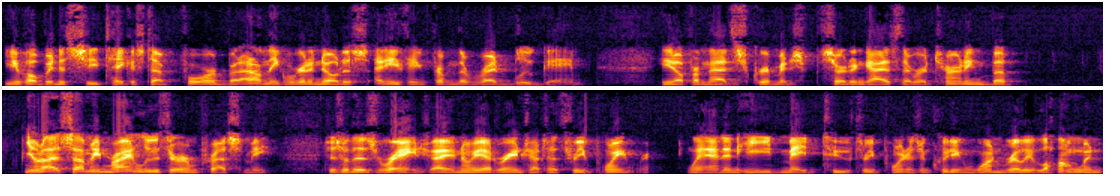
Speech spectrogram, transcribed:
you hoping to see take a step forward, but I don't think we're going to notice anything from the red blue game. You know, from that scrimmage. Certain guys that are returning, but you know, I saw. I mean, Ryan Luther impressed me just with his range. I didn't know he had range out to three point land, and he made two three pointers, including one really long one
